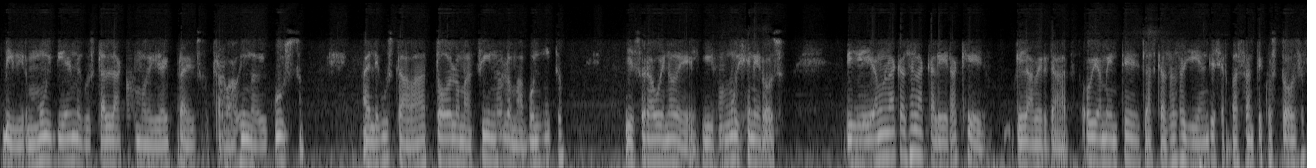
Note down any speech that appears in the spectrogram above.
vivir muy bien, me gusta la comodidad y para eso trabajo y me doy gusto. A él le gustaba todo lo más fino, lo más bonito, y eso era bueno de él, y fue muy generoso. Vivía en una casa en la calera que la verdad, obviamente las casas allí deben de ser bastante costosas,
